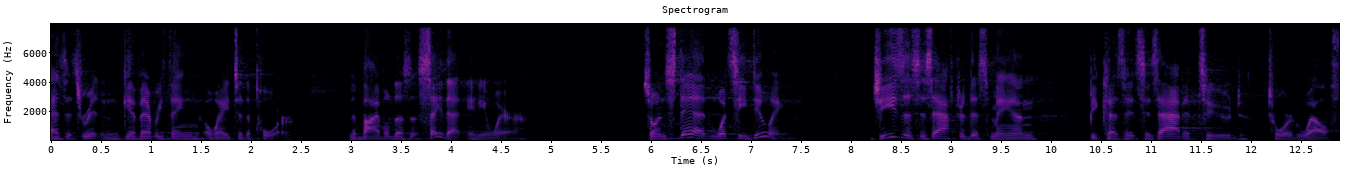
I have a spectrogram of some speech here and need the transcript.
as it's written, give everything away to the poor. The Bible doesn't say that anywhere. So instead, what's he doing? Jesus is after this man because it's his attitude toward wealth,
